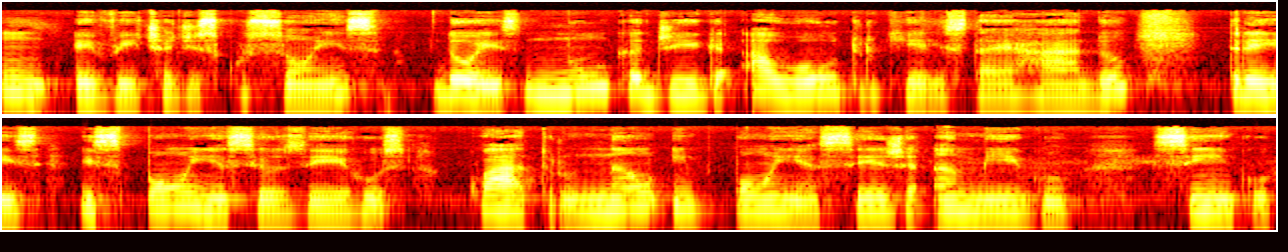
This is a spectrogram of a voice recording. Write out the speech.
1. Um, evite as discussões. 2. Nunca diga ao outro que ele está errado. 3. Exponha seus erros. 4. Não imponha, seja amigo. 5.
